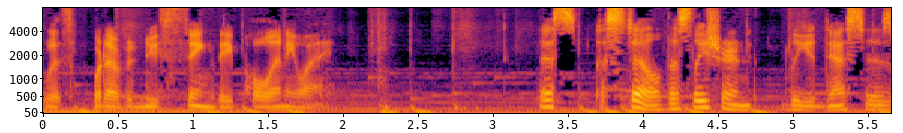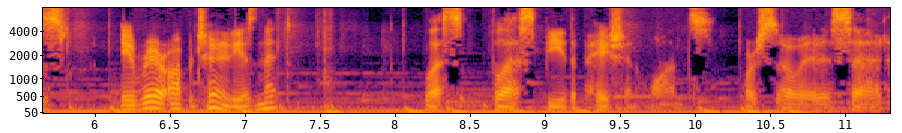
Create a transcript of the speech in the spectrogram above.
with whatever new thing they pull anyway. This, uh, still, this leisureliness is a rare opportunity, isn't it? Bless, blessed be the patient ones, or so it is said.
